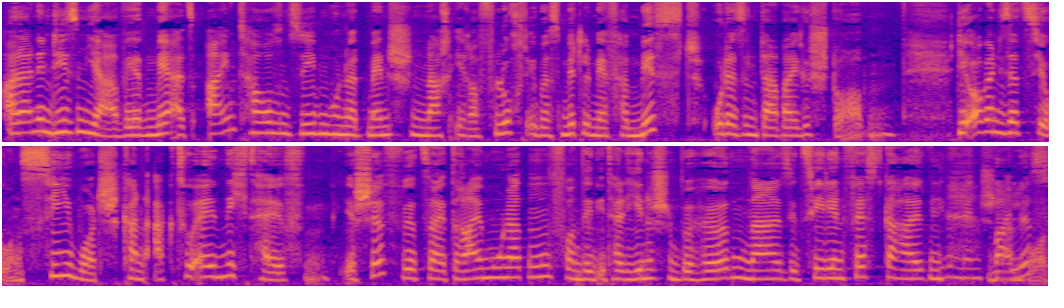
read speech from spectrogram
Allein in diesem Jahr werden mehr als 1700 Menschen nach ihrer Flucht übers Mittelmeer vermisst oder sind dabei gestorben. Die Organisation Sea-Watch kann aktuell nicht helfen. Ihr Schiff wird seit drei Monaten von den italienischen Behörden nahe Sizilien festgehalten, weil es.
